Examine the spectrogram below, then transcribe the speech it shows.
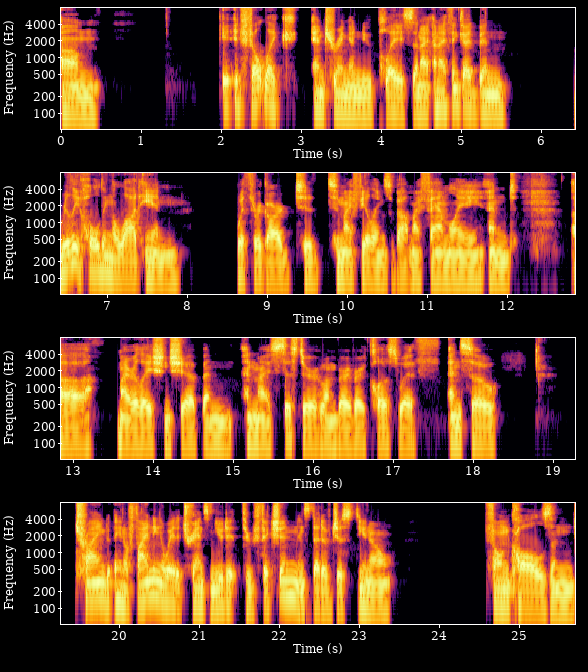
um, it, it, felt like entering a new place and i and i think i'd been really holding a lot in with regard to to my feelings about my family and uh, my relationship and and my sister who I'm very very close with. And so trying to you know finding a way to transmute it through fiction instead of just you know phone calls and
